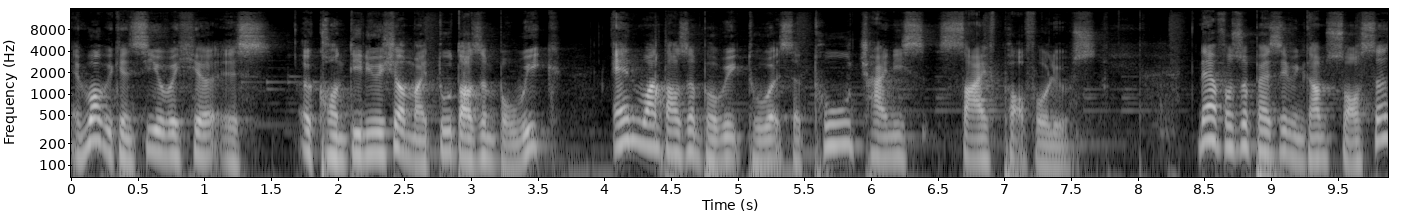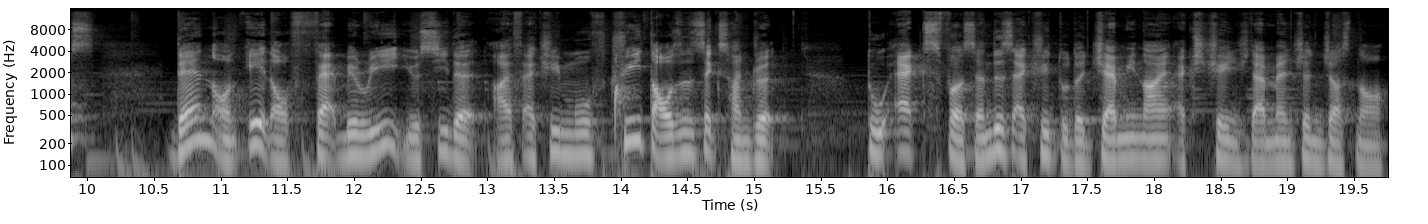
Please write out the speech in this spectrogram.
and what we can see over here is a continuation of my 2000 per week and 1000 per week towards the two Chinese Syfe portfolios. They have also passive income sources. Then on 8th of February, you see that I've actually moved 3600 to Xfers and this is actually to the Gemini exchange that I mentioned just now.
